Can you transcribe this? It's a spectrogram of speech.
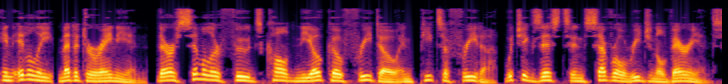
In Italy Mediterranean, there are similar foods called gnocco fritto and pizza fritta, which exists in several regional variants.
